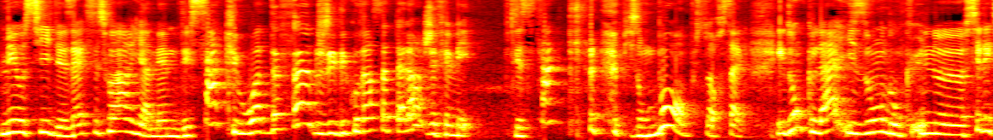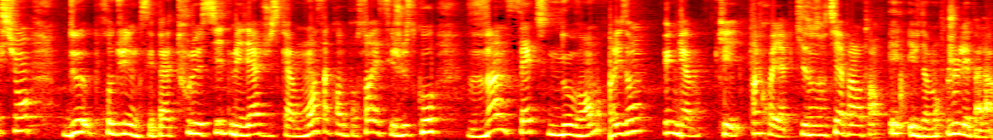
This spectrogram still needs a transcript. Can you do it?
mais aussi des accessoires. Il y a même des sacs. What the fuck? J'ai découvert ça tout à l'heure. J'ai fait, mais des sacs. Puis ils sont beaux en plus leurs sacs. Et donc là ils ont donc une sélection de produits. Donc c'est pas tout le site mais il y a jusqu'à moins 50% et c'est jusqu'au 27 novembre. Ils ont une gamme qui est incroyable qu'ils ont sorti il y a pas longtemps et évidemment je l'ai pas là.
